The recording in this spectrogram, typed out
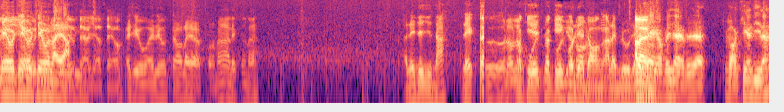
เจลเจลเจลอะไรอะแซวอย่าแซวไอเทลไอเทลแซวอะไรอะต่อหน้าเล็กด้วยนะอเล็กจะยินนะเล็กเออแล้วเมื่อกี้เมื่อกี้คนเรียดองอะไรไม่รู้เลยอะไร ไม่ใช่ครับไม่ใช่ไม่ใช่ บอกเคลียร์ดีนะ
